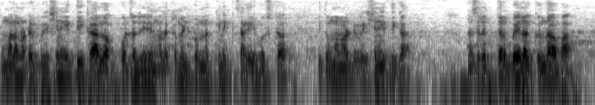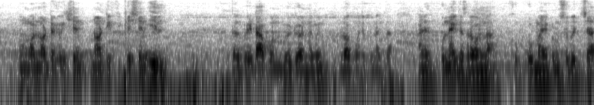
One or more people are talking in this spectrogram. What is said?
तुम्हाला नोटिफिकेशन येते का ब्लॉग पोस्ट झालेली? मला कमेंट करून नक्की नक्की सांगा ही गोष्ट की तुम्हाला नोटिफिकेशन येते का? नसेल तर बेल ऐकून दाबा. मग मला नोटिफिकेशन नोटिफिकेशन येईल. तर भेटा आपण भेटूया नवीन ब्लॉगमध्ये पुन्हा एकदा. आणि पुन्हा एकदा सर्वांना खूप खूप माझ्याकडून शुभेच्छा.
